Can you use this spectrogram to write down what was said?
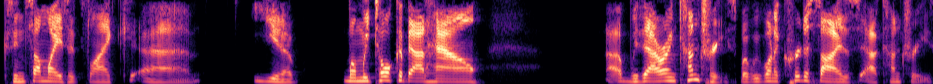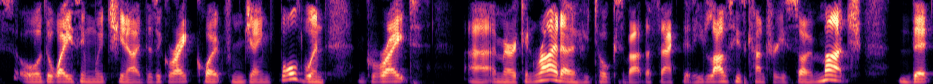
Because in some ways, it's like, uh, you know, when we talk about how uh, with our own countries, where we want to criticize our countries or the ways in which, you know, there's a great quote from James Baldwin, great uh, American writer, who talks about the fact that he loves his country so much that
